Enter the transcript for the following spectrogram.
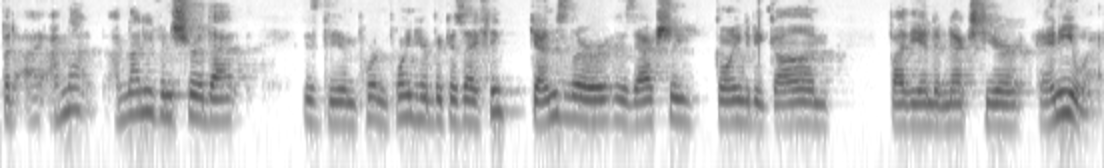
But I, I'm not. I'm not even sure that is the important point here because I think Gensler is actually going to be gone by the end of next year anyway.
